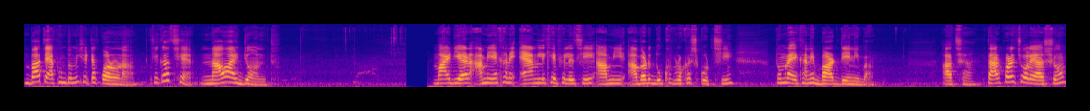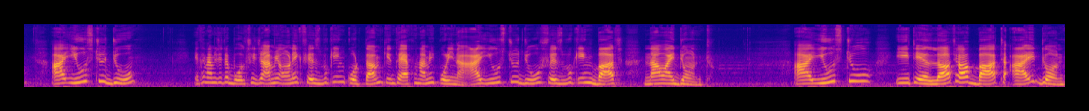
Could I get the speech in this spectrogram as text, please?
but এখন তুমি সেটা করো না, ঠিক আছে? Now I don't my dear আমি এখানে অ্যান লিখে ফেলেছি, আমি আবারও দুঃখ প্রকাশ করছি। তোমরা এখানে বার দিয়ে নিবা। আচ্ছা তারপরে চলে আসো। আই ইউজ টু ডু এখানে আমি যেটা বলছি যে আমি অনেক ফেসবুকিং করতাম, কিন্তু এখন আমি করি না। I use to do facebooking but now I don't I use to eat a lot of but I don't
